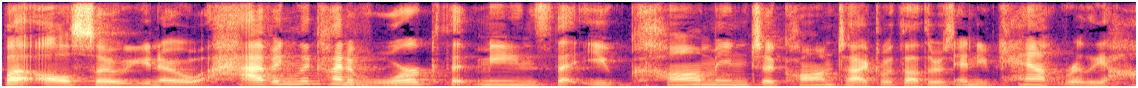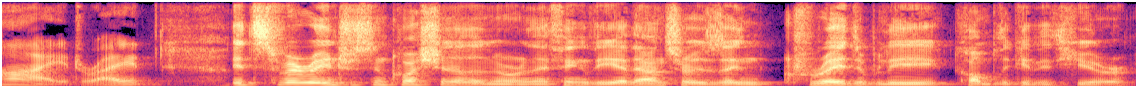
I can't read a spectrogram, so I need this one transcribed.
but also, you know, having the kind of work that means that you come into contact with others and you can't really hide, right? It's a very interesting question, Eleanor, and I think the answer is incredibly complicated here.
